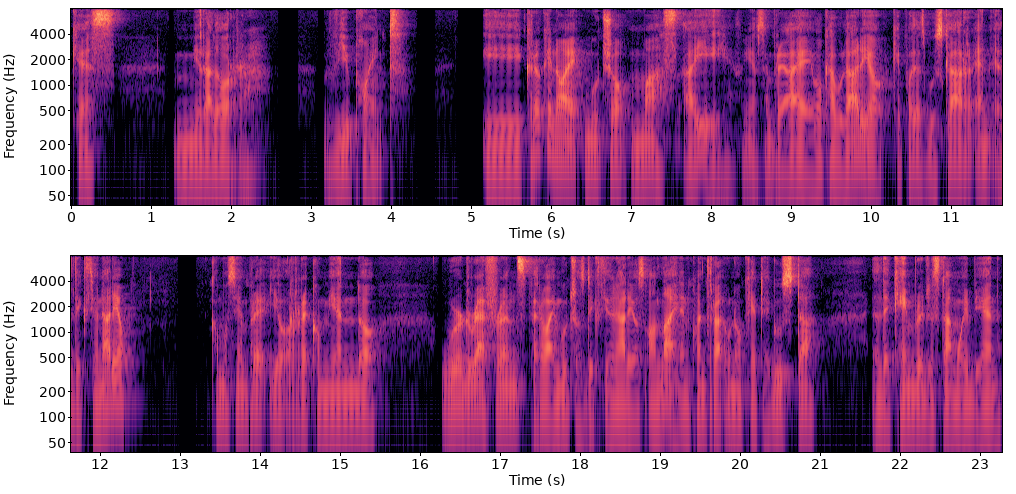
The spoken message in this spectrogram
que es mirador, viewpoint. Y creo que no hay mucho más ahí. Siempre hay vocabulario que puedes buscar en el diccionario. Como siempre, yo recomiendo Word Reference, pero hay muchos diccionarios online. Encuentra uno que te gusta. El de Cambridge está muy bien.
